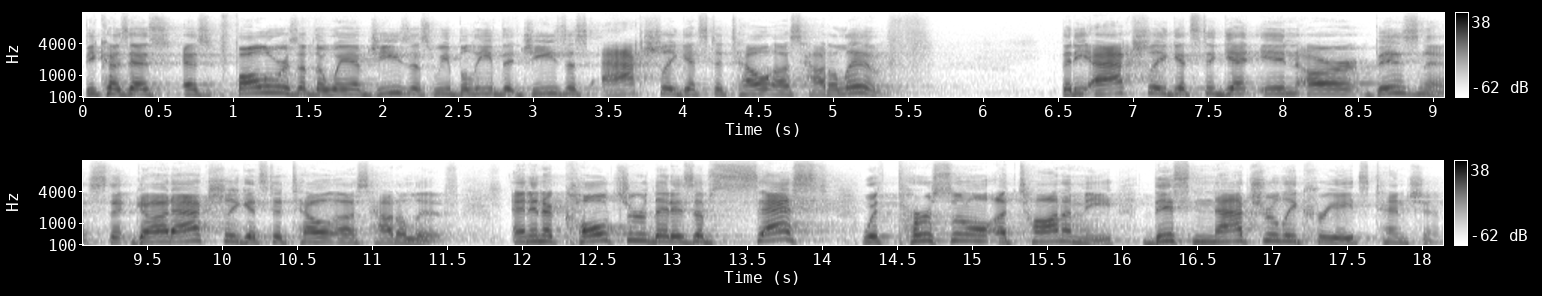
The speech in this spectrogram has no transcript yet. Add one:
Because as, as followers of the way of Jesus, we believe that Jesus actually gets to tell us how to live, that he actually gets to get in our business, that God actually gets to tell us how to live. And in a culture that is obsessed with personal autonomy, this naturally creates tension.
